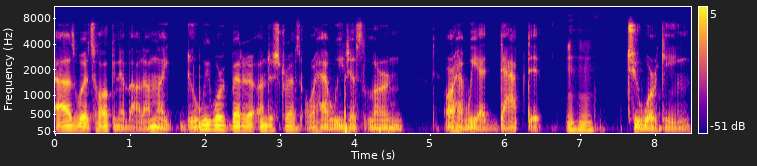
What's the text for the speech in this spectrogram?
as we're talking about, it, I'm like, do we work better under stress, or have we just learned, or have we adapted Mm-hmm. to working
